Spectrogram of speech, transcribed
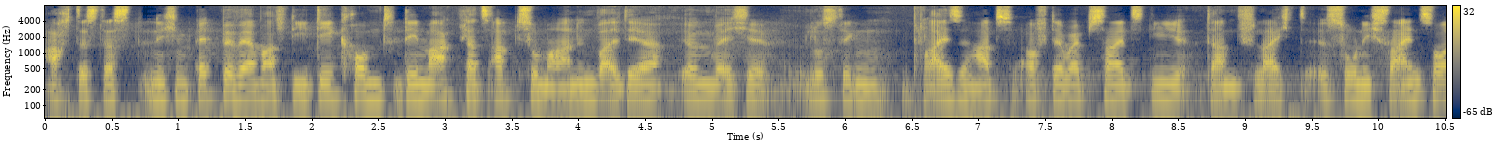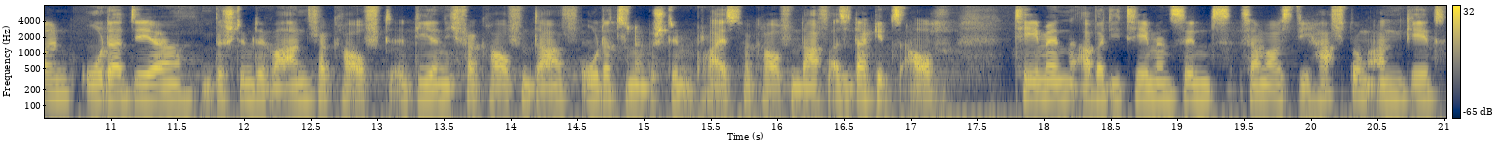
achtest, dass nicht ein Wettbewerber auf die Idee kommt, den Marktplatz abzumahnen, weil der irgendwelche lustigen Preise hat auf der Website, die dann vielleicht so nicht sein sollen oder der bestimmte Waren verkauft, er nicht verkaufen darf oder zu einem bestimmten Preis verkaufen darf. Also da gibt's auch Themen, aber die Themen sind, sagen wir, was die Haftung angeht,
